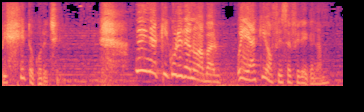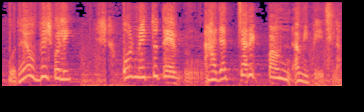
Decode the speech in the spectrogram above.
বিস্মিত করেছিল জানি না কি করে যেন আবার ওই একই অফিসে ফিরে গেলাম। বোধহয় অভ্যেস বলি, ওর মৃত্যুতে হাজার চারেক পাউন্ড আমি পেয়েছিলাম,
